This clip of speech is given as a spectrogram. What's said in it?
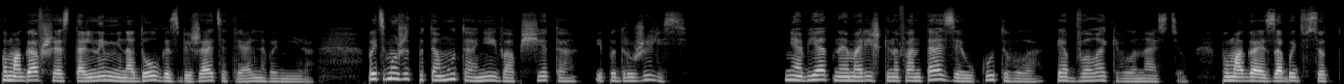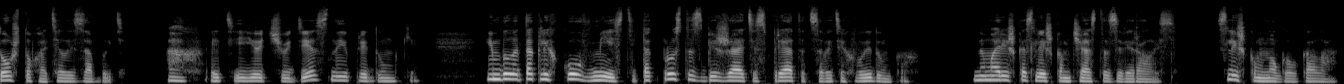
помогавшей остальным ненадолго сбежать от реального мира. Быть может, потому-то они вообще-то и подружились. Необъятная Маришкина фантазия укутывала и обволакивала Настю, помогая забыть все то, что хотелось забыть. Ах, эти ее чудесные придумки. Им было так легко вместе, так просто сбежать и спрятаться в этих выдумках. Но Маришка слишком часто завиралась, слишком много лгала.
